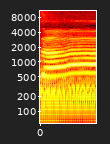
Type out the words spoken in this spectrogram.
sun.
